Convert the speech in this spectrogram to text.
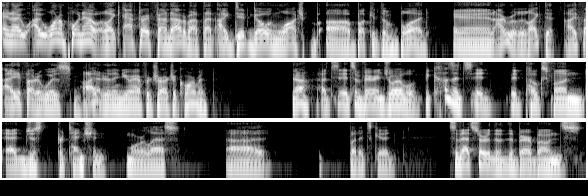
And I, I want to point out, like after I found out about that, I did go and watch uh, Bucket of Blood, and I really liked it. I th- I thought it was I- better than your average Roger Corman. No, it's it's a very enjoyable because it's it it pokes fun at just pretension more or less. Uh, but it's good. So that's sort of the the bare bones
